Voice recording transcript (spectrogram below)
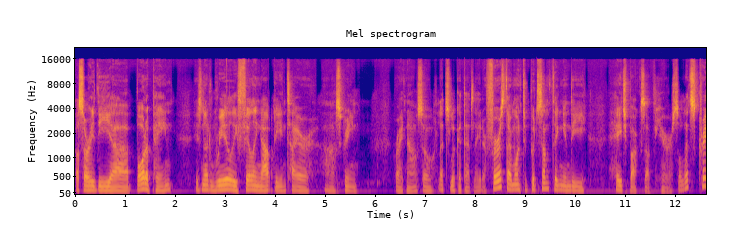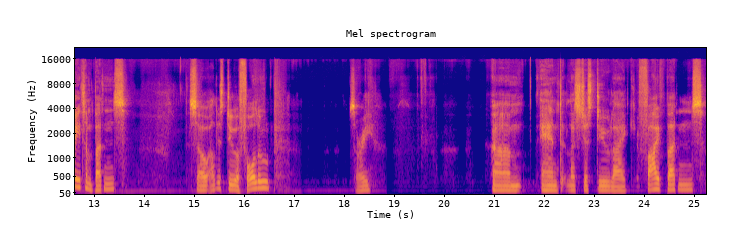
oh sorry, the uh, border pane is not really filling out the entire uh, screen right now. So let's look at that later. First, I want to put something in the H box up here. So let's create some buttons. So I'll just do a for loop. Sorry. Um, and let's just do like five buttons.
